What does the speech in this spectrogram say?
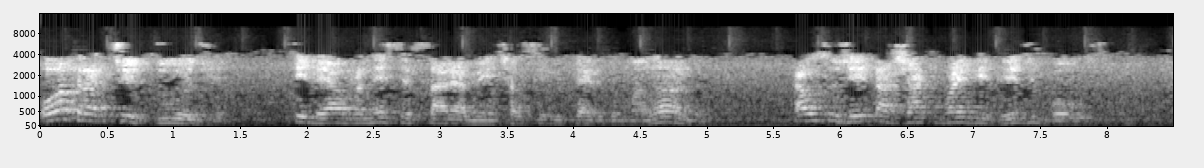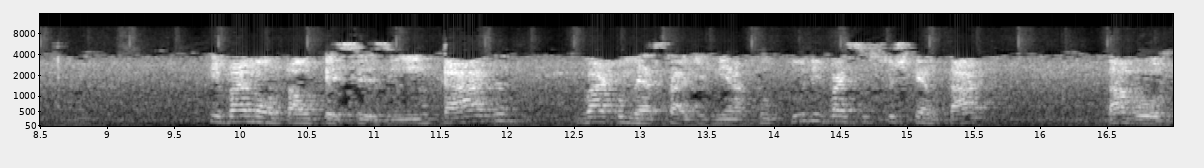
Outra atitude que leva necessariamente ao cemitério do malandro é o sujeito achar que vai viver de bolsa. Que vai montar um PCzinho em casa vai começar a adivinhar futuro e vai se sustentar na bolsa.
